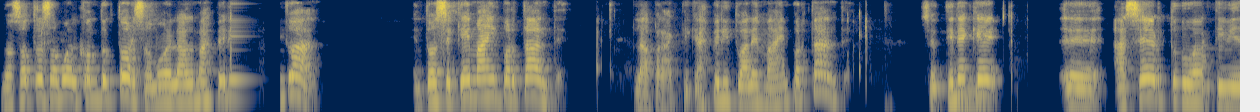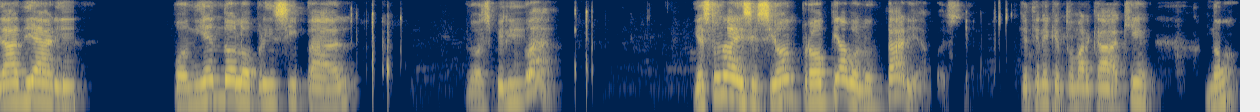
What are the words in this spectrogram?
nosotros somos el conductor, somos el alma espiritual. Entonces, ¿qué es más importante? La práctica espiritual es más importante. Se tiene que eh, hacer tu actividad diaria poniendo lo principal, lo espiritual. Y es una decisión propia, voluntaria, pues, que tiene que tomar cada quien. ¿No?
